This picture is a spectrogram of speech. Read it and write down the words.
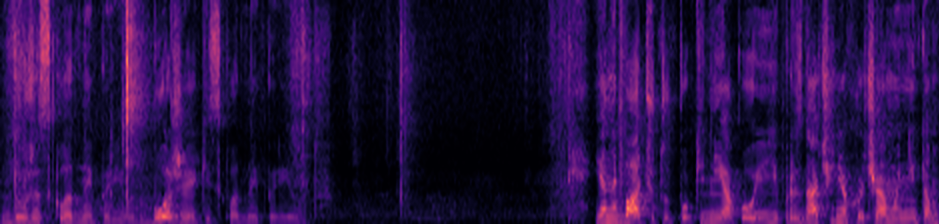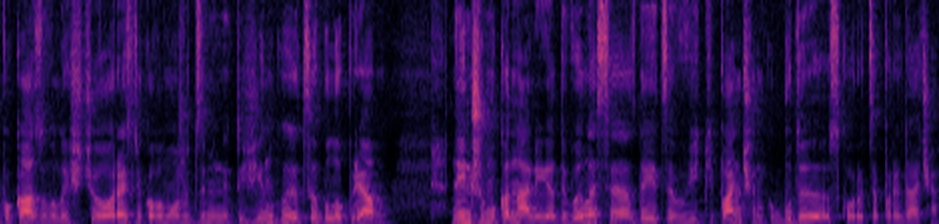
Дуже складний період. Боже, який складний період. Я не бачу тут поки ніякого її призначення, хоча мені там показували, що Резнікова можуть замінити жінкою. Це було прям на іншому каналі. Я дивилася, здається, в Вікі Панченко буде скоро ця передача.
